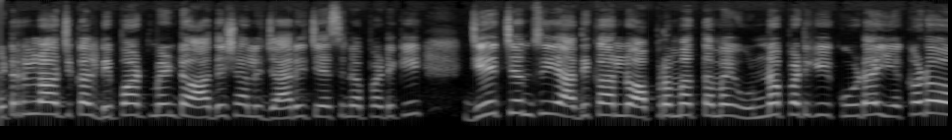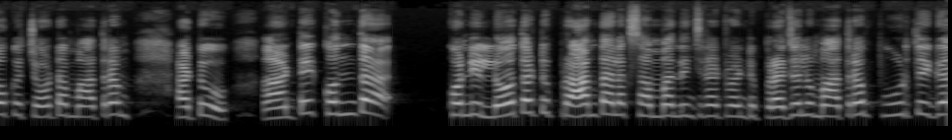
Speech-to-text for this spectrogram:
మెటరలాజికల్ డిపార్ట్మెంట్ ఆదేశాలు జారీ చేసినప్పటికీ జిహెచ్ఎంసీ అధికారులు అప్రమత్తమై ఉన్నప్పటికీ కూడా ఎక్కడో ఒక చోట మాత్రం అటు అంటే కొంత కొన్ని లోతట్టు ప్రాంతాలకు సంబంధించినటువంటి ప్రజలు మాత్రం పూర్తిగా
